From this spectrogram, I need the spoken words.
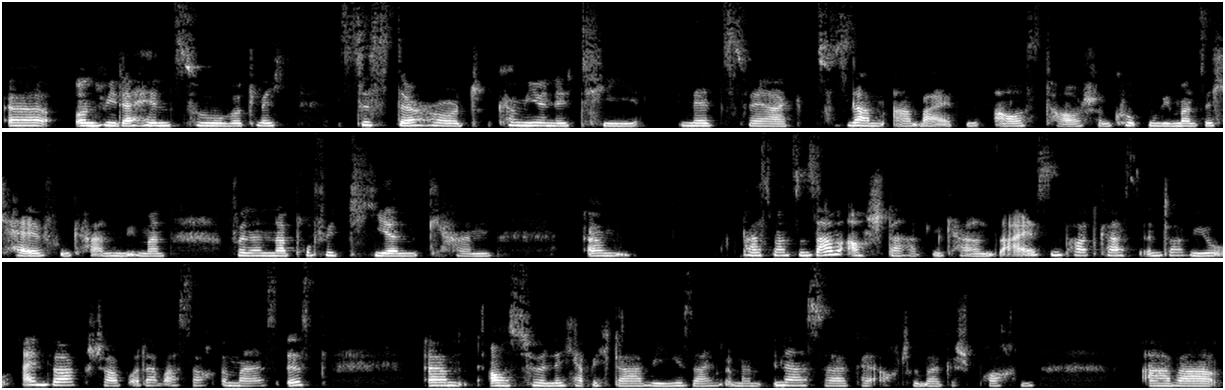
äh, und wieder hin zu wirklich Sisterhood, Community, Netzwerk, zusammenarbeiten, austauschen, gucken, wie man sich helfen kann, wie man voneinander profitieren kann, ähm, was man zusammen auch starten kann, sei es ein Podcast-Interview, ein Workshop oder was auch immer es ist. Ähm, ausführlich habe ich da, wie gesagt, in meinem Inner Circle auch drüber gesprochen. Aber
